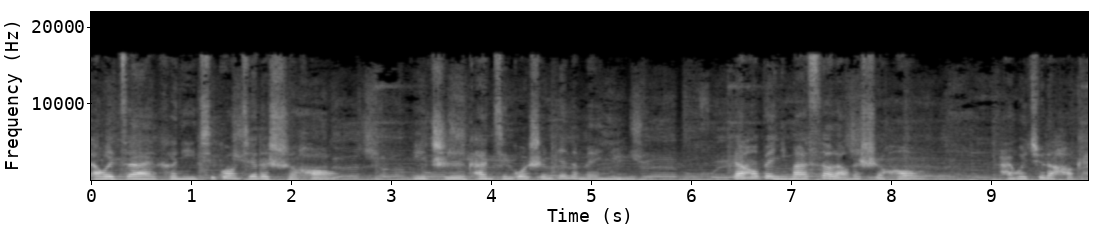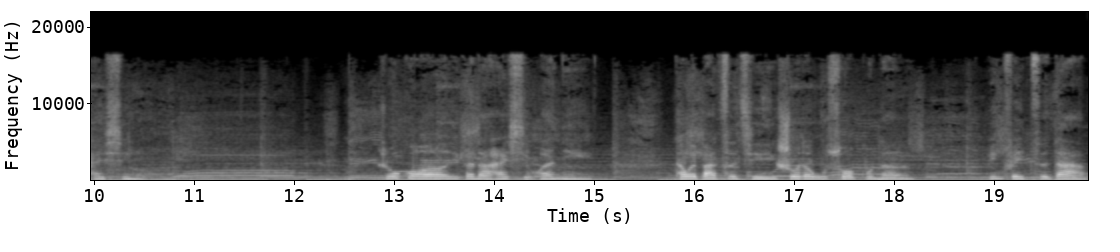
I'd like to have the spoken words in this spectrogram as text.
他会在和你一起逛街的时候，一直看经过身边的美女，然后被你骂色狼的时候，还会觉得好开心。如果一个男孩喜欢你，他会把自己说的无所不能，并非自大，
